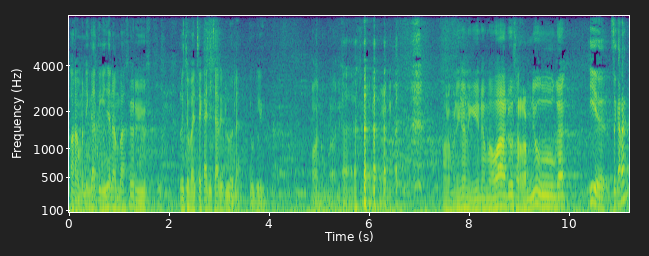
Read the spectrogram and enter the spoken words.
Orang meninggal tingginya nambah. serius Lu coba cek aja cari dulu dah, googling. waduh enggak nih Nggak nih, orang meninggal gini nama waduh serem juga Iya, sekarang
